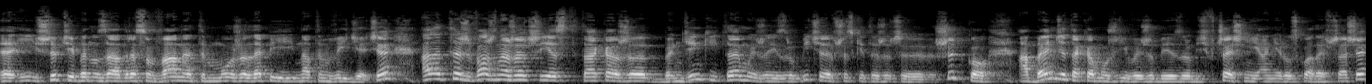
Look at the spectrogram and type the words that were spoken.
e, i szybciej będą zaadresowane, tym może lepiej na tym wyjdziecie. Ale też ważna rzecz jest taka, że dzięki temu, jeżeli zrobicie wszystkie te rzeczy szybko, a będzie taka możliwość, żeby je zrobić wcześniej, a nie rozkładać w czasie,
